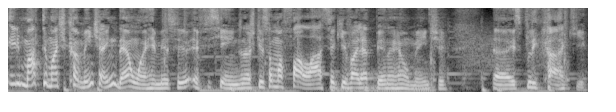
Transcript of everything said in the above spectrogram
ele matematicamente ainda é um arremesso eficiente. Acho que isso é uma falácia que vale a pena realmente uh, explicar aqui.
